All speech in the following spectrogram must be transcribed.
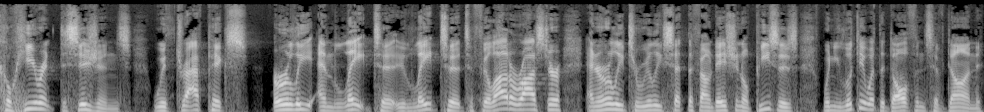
coherent decisions with draft picks early and late to late to, to fill out a roster and early to really set the foundational pieces. When you look at what the dolphins have done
